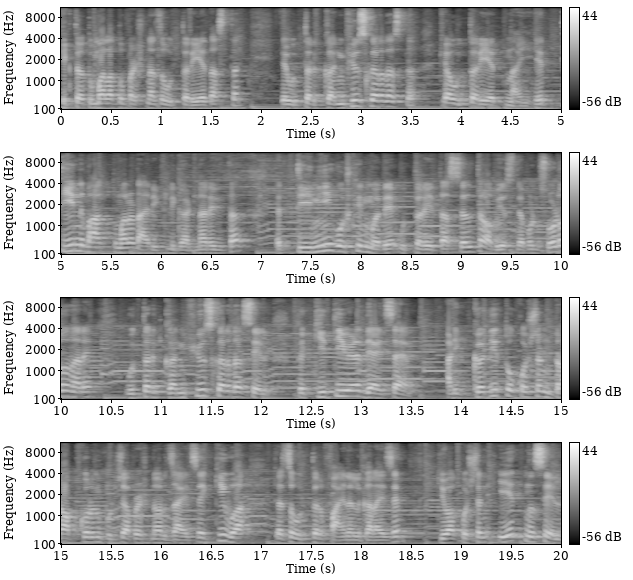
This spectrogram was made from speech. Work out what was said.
एक तर तुम्हाला तो प्रश्नाचं उत्तर येत असतं ते उत्तर कन्फ्यूज करत असतं किंवा उत्तर येत नाही. हे तीन भाग तुम्हाला डायरेक्टली घडणारे आहे या तिन्ही गोष्टींमध्ये उत्तर येत असेल तर ऑब्व्हियसली आपण सोडवणार आहे. उत्तर कन्फ्यूज करत असेल तर किती वेळ द्यायचा आहे आणि कधी तो क्वेश्चन ड्रॉप करून पुढच्या प्रश्नावर जायचं आहे किंवा त्याचं उत्तर फायनल करायचं आहे किंवा क्वेश्चन येत नसेल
